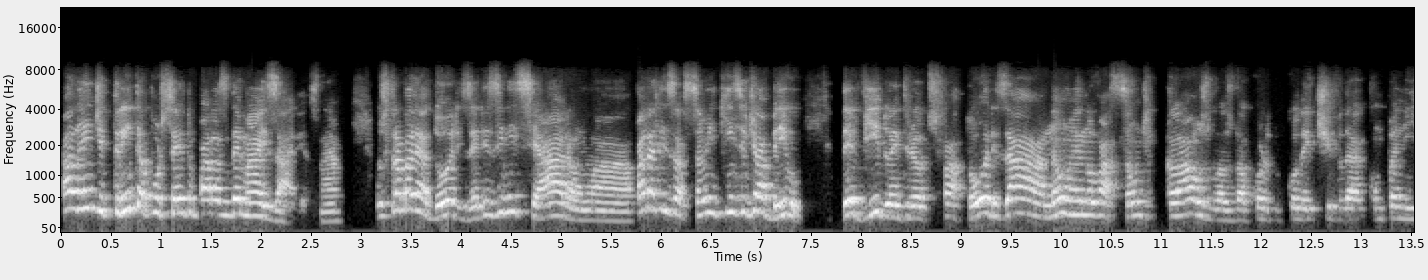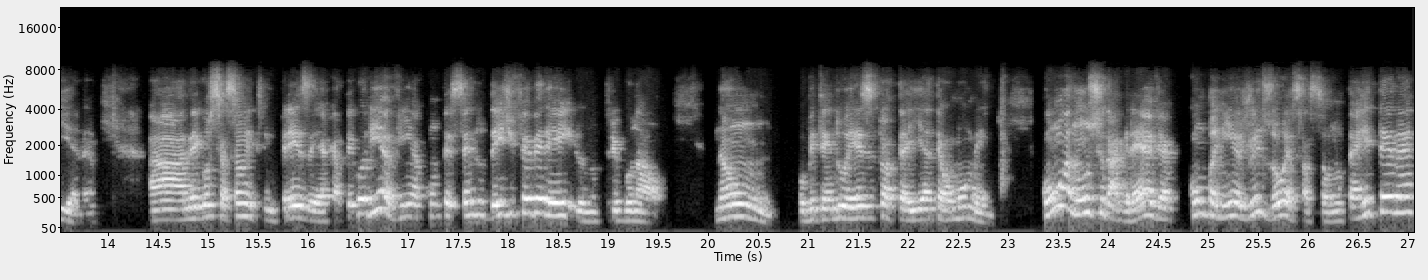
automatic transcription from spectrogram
além de 30% para as demais áreas. Né? Os trabalhadores eles iniciaram a paralisação em 15 de abril, devido, entre outros fatores, à não renovação de cláusulas do acordo coletivo da companhia. Né? A negociação entre a empresa e a categoria vinha acontecendo desde fevereiro no tribunal, não obtendo êxito até aí até o momento. Com o anúncio da greve, a companhia juizou essa ação no TRT, né,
